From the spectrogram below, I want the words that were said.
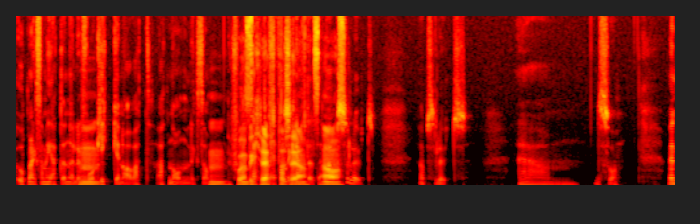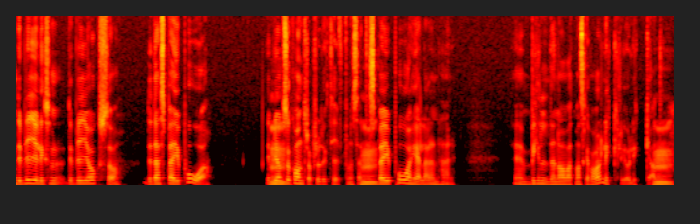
uppmärksamheten eller mm. få kicken av att, att någon liksom mm, få en bekräftelse. Mig, bekräftelse. Ja. Absolut. Absolut. Um, så. Men det blir ju liksom, det blir ju också, det där spär ju på. Det blir mm. också kontraproduktivt på något sätt. Det mm. spär ju på hela den här eh, bilden av att man ska vara lycklig och lyckad. Mm.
